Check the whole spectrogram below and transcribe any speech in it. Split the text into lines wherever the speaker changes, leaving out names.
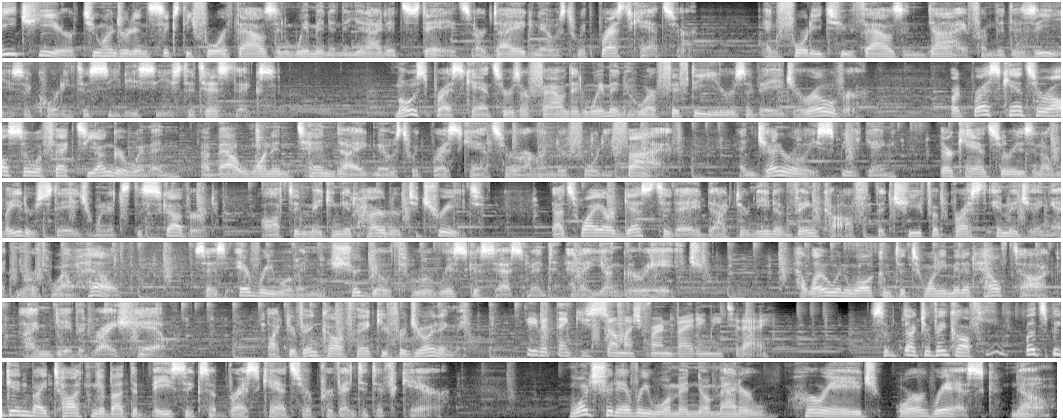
Each year, 264,000 women in the United States are diagnosed with breast cancer, and 42,000 die from the disease, according to CDC statistics. Most breast cancers are found in women who are 50 years of age or over. But breast cancer also affects younger women. About 1 in 10 diagnosed with breast cancer are under 45. And generally speaking, their cancer is in a later stage when it's discovered, often making it harder to treat. That's why our guest today, Dr. Nina Vincoff, the Chief of Breast Imaging at Northwell Health, says every woman should go through a risk assessment at a younger age. Hello and welcome to 20 Minute Health Talk. I'm David Reich Hale. Dr. Vincoff, thank you for joining me.
David, thank you so much for inviting me today.
So, Dr. Vincoff, let's begin by talking about the basics of breast cancer preventative care. What should every woman, no matter her age or risk, know?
